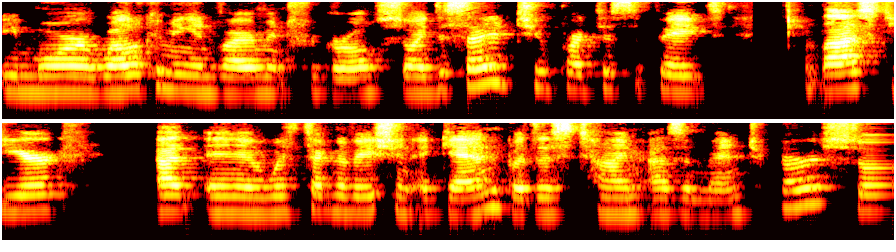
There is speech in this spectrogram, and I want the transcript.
a more welcoming environment for girls. So I decided to participate last year at uh, with Technovation again, but this time as a mentor. So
